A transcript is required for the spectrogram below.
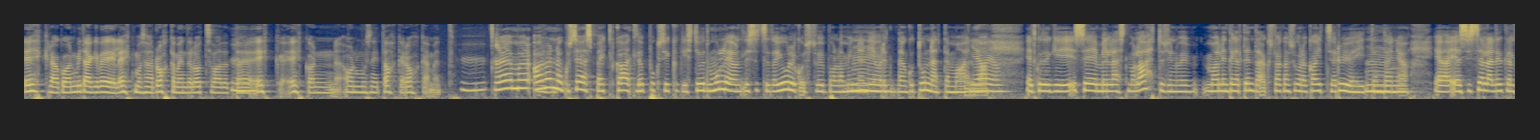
ehk nagu on midagi veel, ehk ma saan rohkem endale otsa vaadata mm, -hmm. ehk, ehk on, on mus neid tahke rohkem, et mm. -hmm. ma arvan mm -hmm. nagu see aspekt ka, et lõpuks ikkagist jõuda, mul ei olnud lihtsalt seda julgust võib-olla minna mm -hmm. niivõrd nagu tunnete maailma. et kuidagi see, millest ma lähtusin või ma olin tegelikult enda jaoks väga suure kaitserüü ehitanud mm, -hmm. on ju. ja, ja siis sellel hetkel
